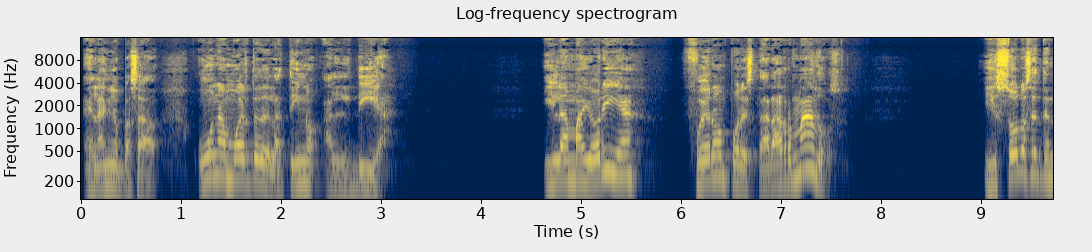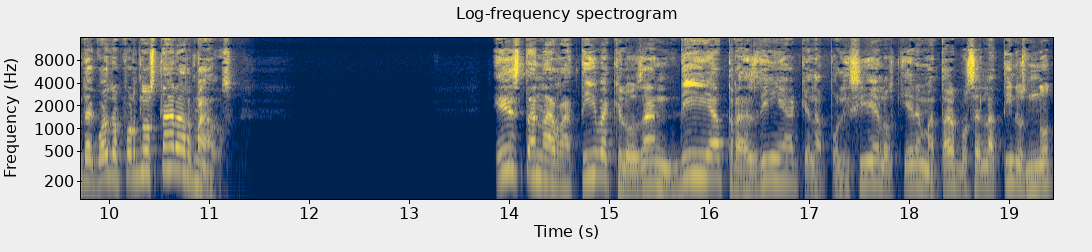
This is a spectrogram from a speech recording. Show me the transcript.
el año pasado. Una muerte de latino al día. Y la mayoría fueron por estar armados. Y solo 74 por no estar armados. Esta narrativa que los dan día tras día, que la policía los quiere matar por ser latinos, no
